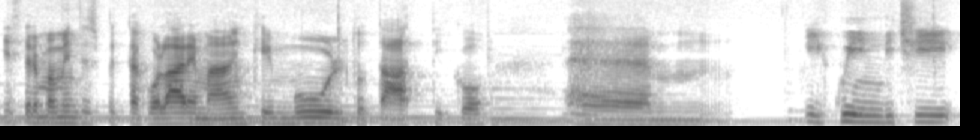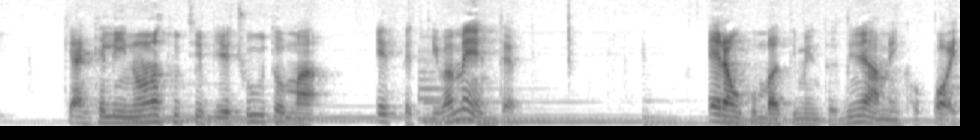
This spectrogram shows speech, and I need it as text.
estremamente spettacolare ma anche molto tattico. Ehm, il 15 che anche lì non a tutti è piaciuto ma effettivamente era un combattimento dinamico. Poi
